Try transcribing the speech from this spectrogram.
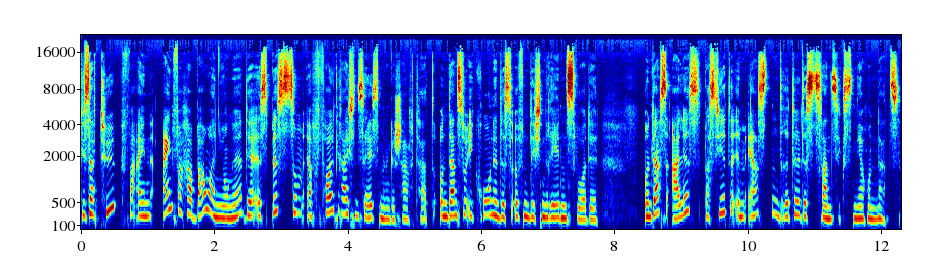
Dieser Typ war ein einfacher Bauernjunge, der es bis zum erfolgreichen Salesman geschafft hat und dann zur Ikone des öffentlichen Redens wurde. Und das alles passierte im ersten Drittel des 20. Jahrhunderts.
